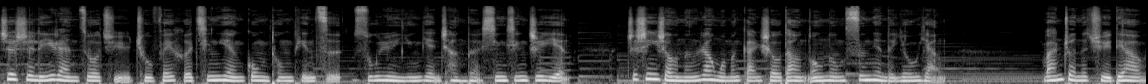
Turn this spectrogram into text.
这是李冉作曲，楚飞和青燕共同填词，苏运莹演唱的《星星之眼》。这是一首能让我们感受到浓浓思念的悠扬。婉转的曲调，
